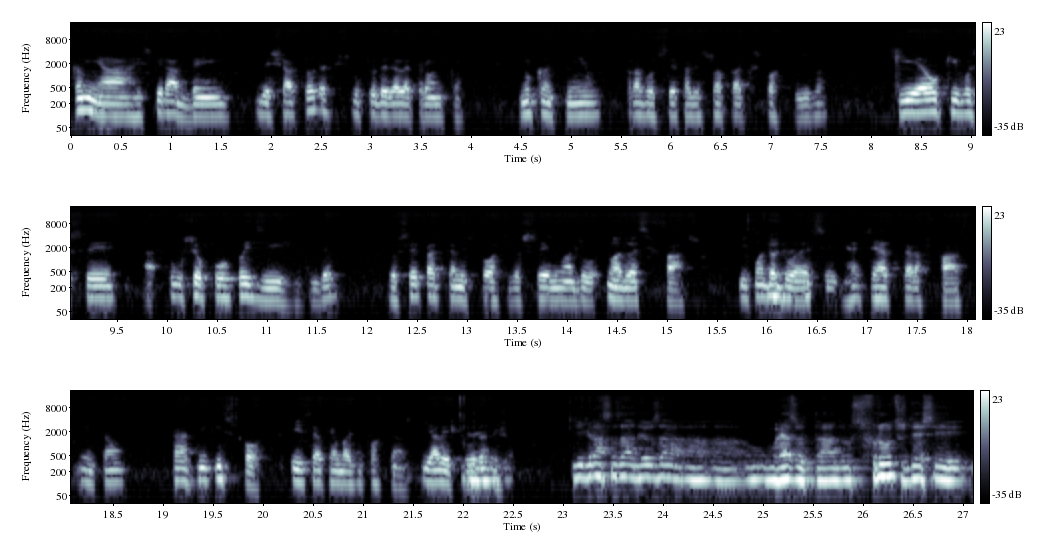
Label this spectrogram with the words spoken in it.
Caminhar, respirar bem, deixar toda essa estrutura eletrônica no cantinho para você fazer sua prática esportiva, que é o que você o seu corpo exige, entendeu? Você praticando esporte, você não, ado não adoece fácil. E quando uhum. adoece, se recupera fácil. Então, pratique esporte. Isso é o que é mais importante. E a leitura é. E graças a Deus, a, a, a, o resultado, os frutos desse,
